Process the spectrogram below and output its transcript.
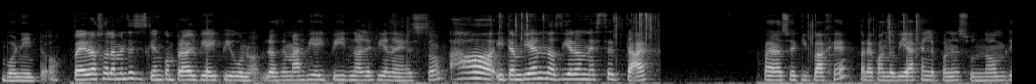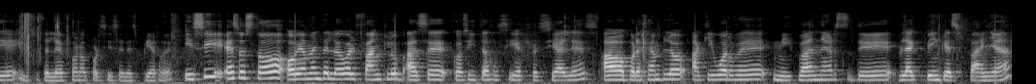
bonito. Pero solamente si es que han comprado el VIP 1. Los demás VIP no les viene esto. Ah, y también nos dieron este tag para su equipaje, para cuando viajen le ponen su nombre y su teléfono por si se les pierde. Y sí, eso es todo. Obviamente luego el fan club hace cositas así especiales. Ah, por ejemplo, aquí guardé mis banners de Blackpink España.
